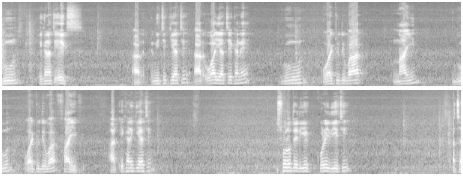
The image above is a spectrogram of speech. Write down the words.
গুণ। এখানে আছে এক্স। আর নিচে কি আছে? আর ওয়াই আছে এখানে গুণ ওয়াই টু দি বার নাইন গুণ ওয়াই টু দি বার ফাইভ। আর এখানে কি আছে? ষোলোতে এদিকে করেই দিয়েছি। আচ্ছা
